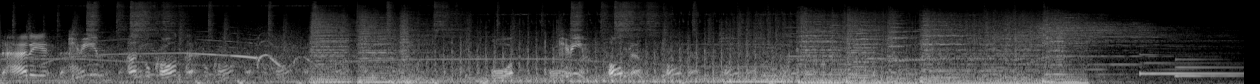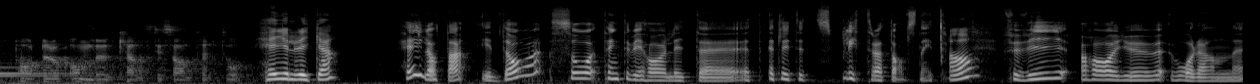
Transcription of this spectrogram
Det här är Krimadvokaten. Och Krimpodden. Parter och ombud kallas till sal 32. Hej Ulrika! Hej Lotta! Idag så tänkte vi ha lite, ett, ett litet splittrat avsnitt. Ja, För vi har ju våran eh,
